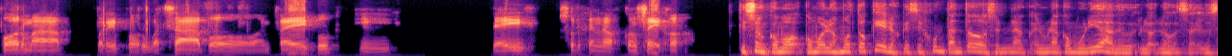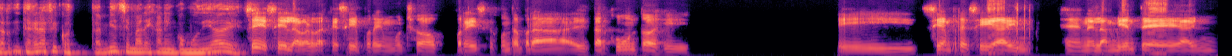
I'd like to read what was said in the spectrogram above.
forma por ahí por WhatsApp o en Facebook y de ahí surgen los consejos que son como, como los motoqueros que se juntan todos en una, en una comunidad. Los, artistas gráficos también se manejan en comunidades. Sí, sí, la verdad que sí, por ahí muchos por ahí se juntan para editar juntos y, y siempre sí hay en el ambiente hay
